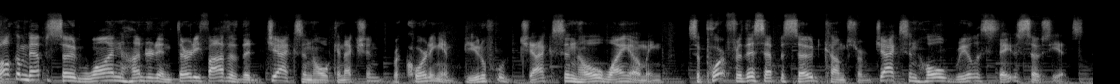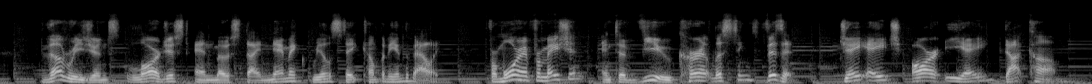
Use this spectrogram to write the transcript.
Welcome to episode 135 of the Jackson Hole Connection, recording in beautiful Jackson Hole, Wyoming. Support for this episode comes from Jackson Hole Real Estate Associates, the region's largest and most dynamic real estate company in the valley. For more information and to view current listings, visit jhrea.com.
